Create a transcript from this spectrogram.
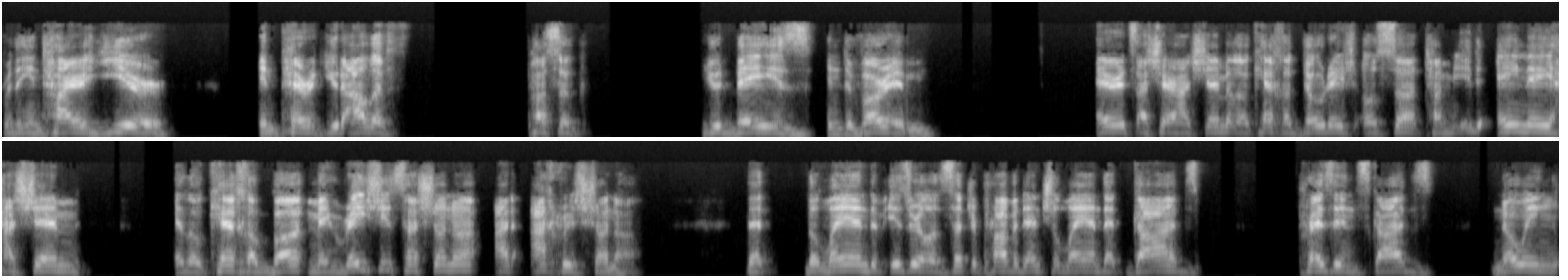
for the entire year in Perik Yud Aleph, Pasuk Yud Beis in Devarim, Eretz Asher Hashem Elokecha Doresh Osa Tamid Eine Hashem Elokecha Ba Meireshis Hashana Ad Achris Shana. That the land of Israel is such a providential land that God's presence, God's knowing,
